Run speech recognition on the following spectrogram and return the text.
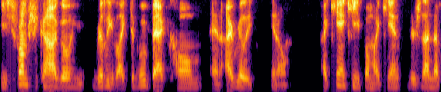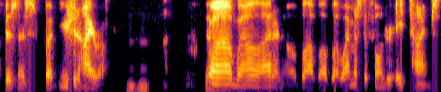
He's from Chicago. He really like to move back home, and I really, you know, I can't keep him. I can't. There's not enough business, but you should hire him. Mm-hmm. Uh, well, I don't know, blah, blah, blah. Well, I must have phoned her eight times.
